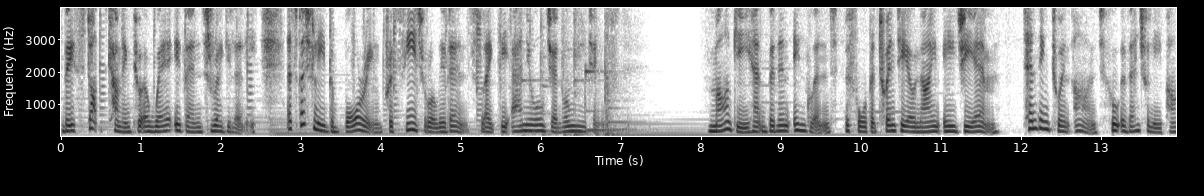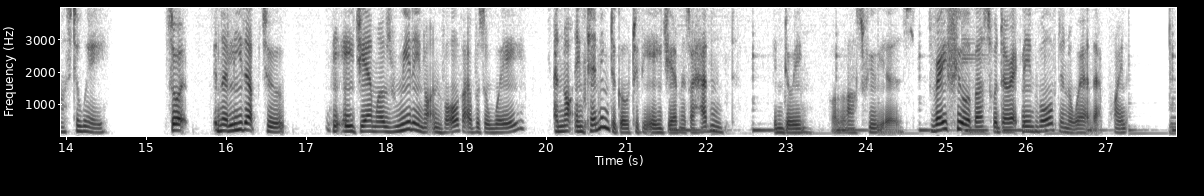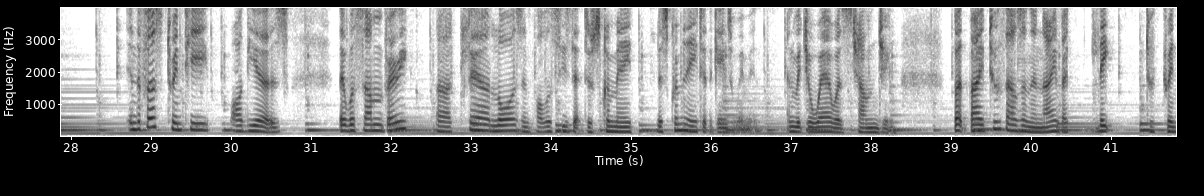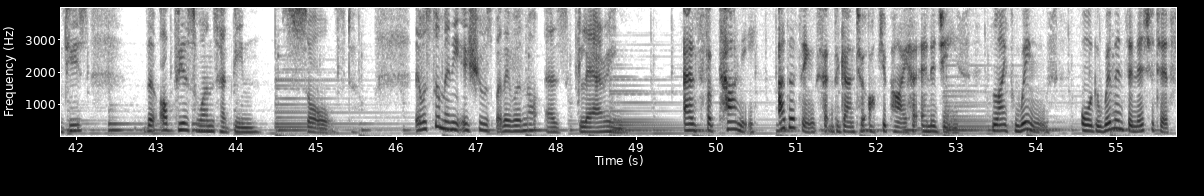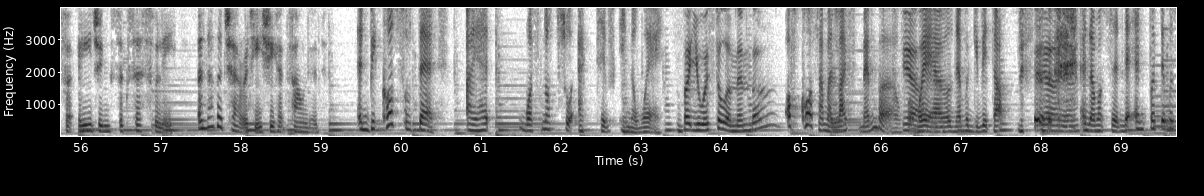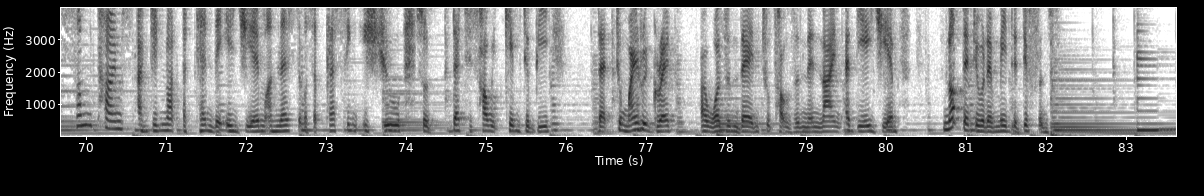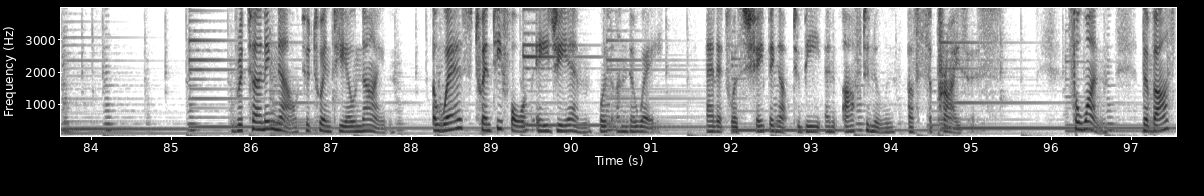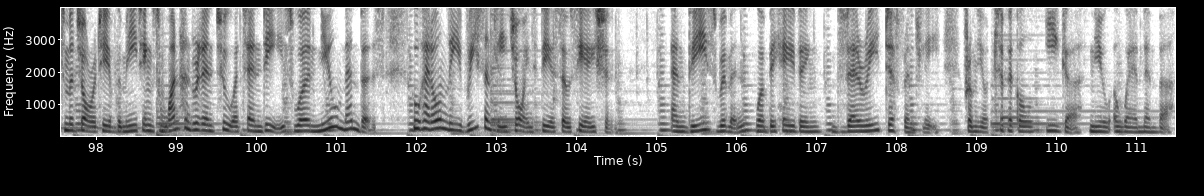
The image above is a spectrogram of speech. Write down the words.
They stopped coming to Aware events regularly, especially the boring procedural events like the annual general meetings. Margie had been in England before the 2009 AGM tending to an aunt who eventually passed away. So, in the lead up to the AGM, I was really not involved. I was away and not intending to go to the AGM as I hadn't been doing for the last few years. Very few of us were directly involved in Aware at that point. In the first 20 odd years, there were some very uh, clear laws and policies that discriminate, discriminated against women and which Aware was challenging. But by 2009, by late 20s, the obvious ones had been solved. There were still many issues, but they were not as glaring. As for Kani, other things had begun to occupy her energies, like Wings or the Women's Initiative for Aging Successfully, another charity she had founded. And because of that, I had was not so active in Aware. But you were still a member? Of course, I'm a life member of Yeah, Aware. yeah. I will never give it up. Yeah, yeah. and I was in there. And, but there was sometimes I did not attend the AGM unless there was a pressing issue. So that is how it came to be that, to my regret, I wasn't there in 2009 at the AGM. Not that it would have made a difference. Returning now to 2009, Aware's 24th AGM was underway, and it was shaping up to be an afternoon of surprises. For one, the vast majority of the meeting's 102 attendees were new members who had only recently joined the association. And these women were behaving very differently from your typical eager new Aware member.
